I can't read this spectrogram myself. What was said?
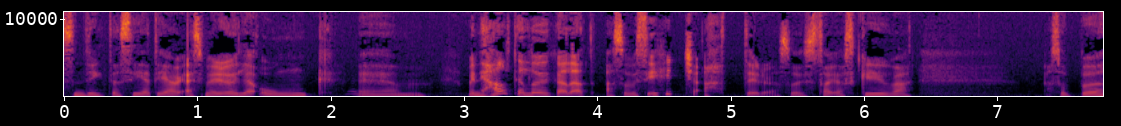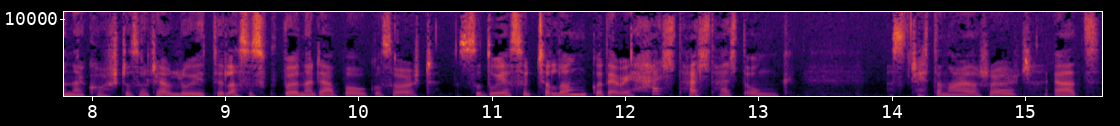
som tänkte att säga att jag är som är öliga ung. Um, men jag har alltid lukat att alltså, hvis jag hittar attor så ska jag skriva alltså bönar kors och sånt jag lojt till alltså bönar där bak och sånt. Så då jag så långt och det var helt helt helt ung. Alltså 13 år eller sånt att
